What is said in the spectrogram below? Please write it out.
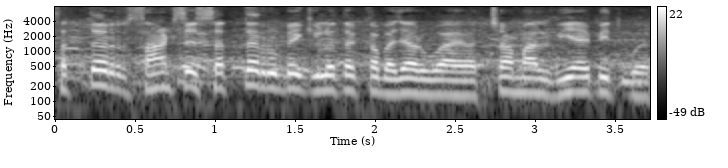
सत्तर साठ से सत्तर रुपये किलो तक का बाज़ार हुआ है। अच्छा माल वीआईपी तुअर।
